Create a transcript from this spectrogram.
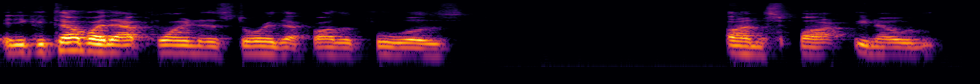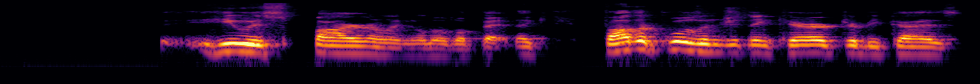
and you could tell by that point in the story that Father Poole was unspot. You know, he was spiraling a little bit. Like Father Poole's an interesting character because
